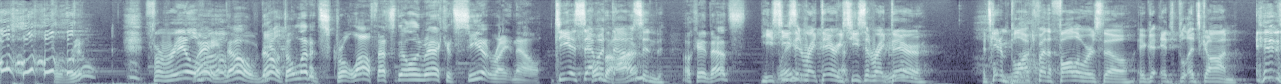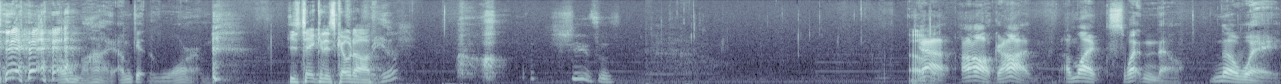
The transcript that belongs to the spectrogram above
Oh! For real? For real, Wait, bro. no, no, Yeah. don't let it scroll off. That's the only way I can see it right now. TSM Hold on. 1000. Okay, that's. He sees wait, it right there. He sees it right real? there. It's getting blocked by the followers, though. It, it's it's gone. Oh my, I'm getting warm. He's taking his coat off. Jesus. Oh. Yeah. Oh God, I'm like sweating now. No way.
